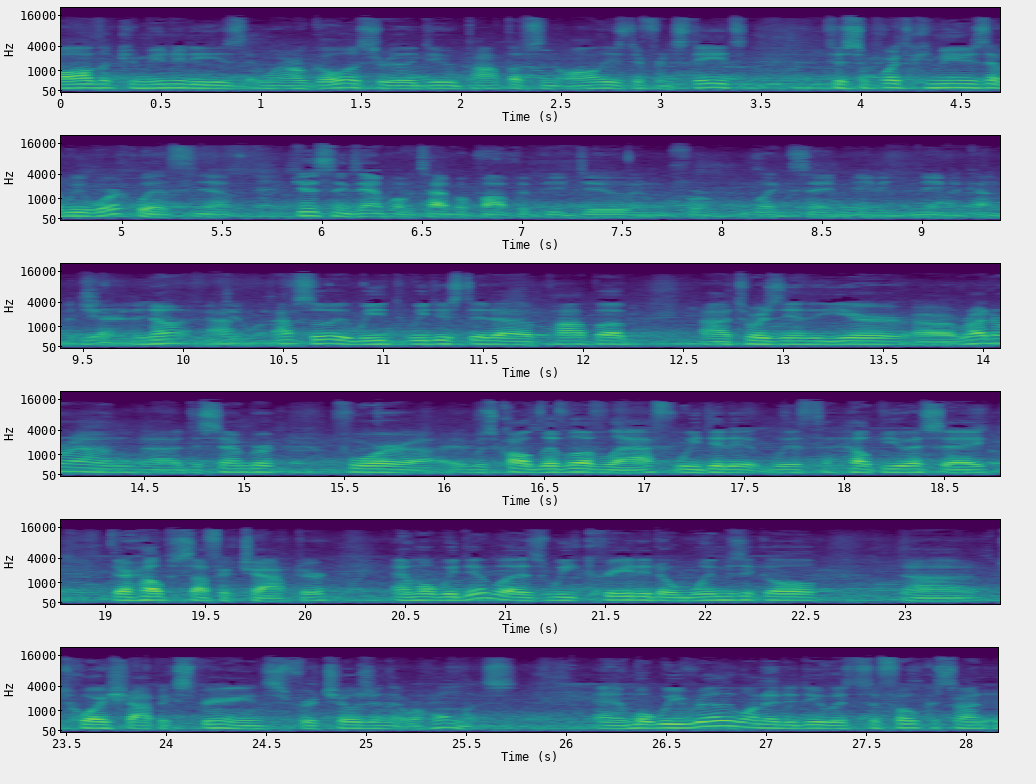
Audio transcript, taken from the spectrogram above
all the communities, and our goal is to really do pop-ups in all these different states to support the communities that we work with. Yeah. Give us an example of a type of pop-up you do, and for like say maybe name a kind of a charity no, that you a- absolutely. We, we just did a pop up uh, towards the end of the year, uh, right around uh, December. For uh, it was called Live, Love, Laugh. We did it with Help USA, their Help Suffolk chapter, and what we did was we created a whimsical uh, toy shop experience for children that were homeless. And what we really wanted to do was to focus on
